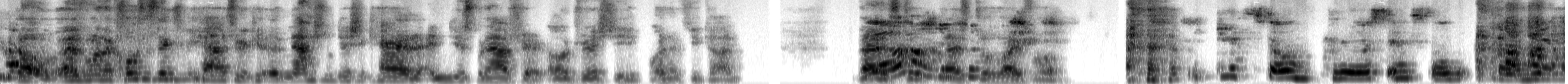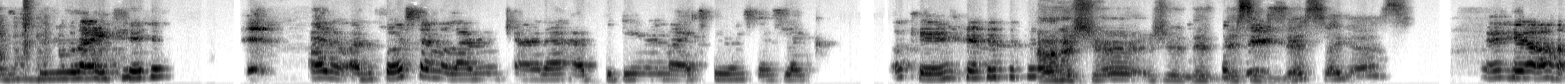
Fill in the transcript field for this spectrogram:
No, that's one of the closest things we have to a national dish in Canada, and you just went after it. Oh, Drishti, what have you done? That is that's delightful. it's so gross and so uh, like it. I know. At the first time I landed in Canada, I had poutine, and my experience was like, okay. oh, sure, sure. This, this exists, I guess. Yeah.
